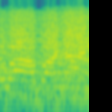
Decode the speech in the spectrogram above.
wabana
